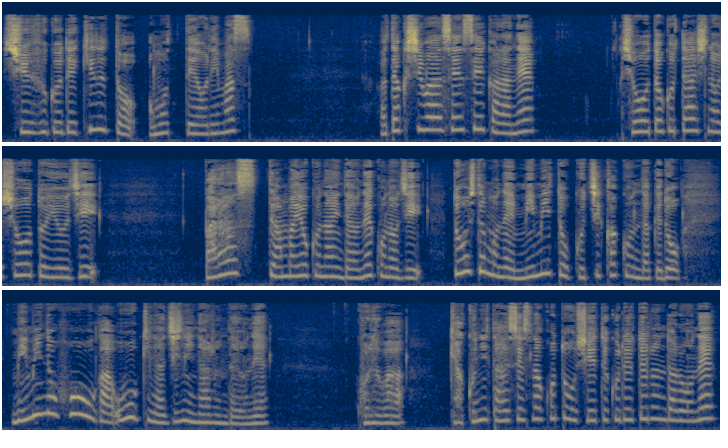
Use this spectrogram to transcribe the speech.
修復できると思っております。私は先生からね、聖徳太子の章という字、バランスってあんま良くないんだよね、この字。どうしてもね、耳と口書くんだけど、耳の方が大きな字になるんだよね。これは逆に大切なことを教えてくれてるんだろうね。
